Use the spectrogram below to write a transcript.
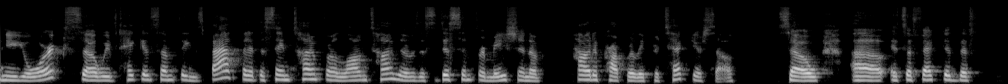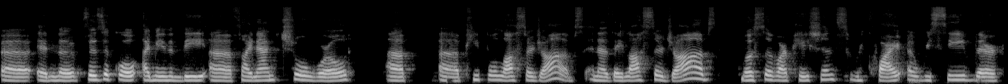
New York. So we've taken some things back, but at the same time, for a long time, there was this disinformation of how to properly protect yourself. So uh, it's affected the uh, in the physical, I mean, in the uh, financial world, uh, uh, people lost their jobs, and as they lost their jobs, most of our patients require uh, receive their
